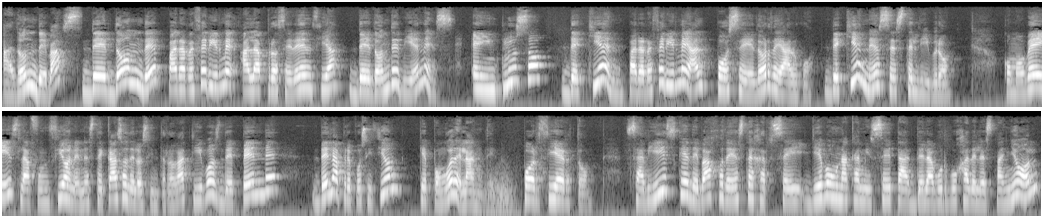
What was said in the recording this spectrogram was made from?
a dónde vas, de dónde para referirme a la procedencia, de dónde vienes, e incluso de quién para referirme al poseedor de algo, de quién es este libro. Como veis, la función en este caso de los interrogativos depende de la preposición que pongo delante. Por cierto, ¿Sabíais que debajo de este jersey llevo una camiseta de la burbuja del español?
